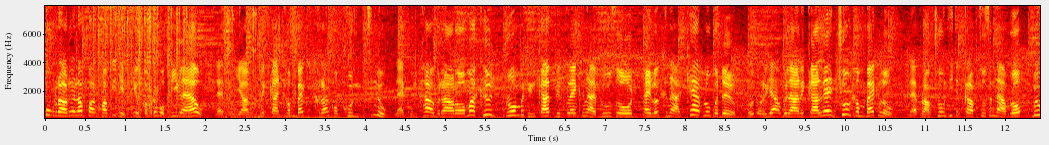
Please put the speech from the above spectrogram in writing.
พวกเราได้รับฟังความคิดเห็นเกี่ยวกับระบบนี้แล้ว และพยายามทำให้การคัมแบ็กอีกครั้งของคุณสนุกและคุ้มค่าเวลารอมากขึ้น รวมไปถึงการเปลี่ยนแปลงขนาดบลูโซนให้ลดขนาดแคบลงกว่าเดิมลดระยะเวลาในการเล่นช่วงคัมแบ็กลงและปรับช่วงที่จะกลับสู่สนามรบเมื่อ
